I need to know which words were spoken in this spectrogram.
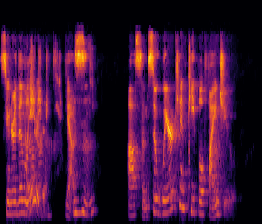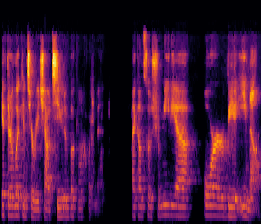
sooner than later. Yes. Mhm. Awesome. So, where can people find you if they're looking to reach out to you to book an appointment, like on social media or via email?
